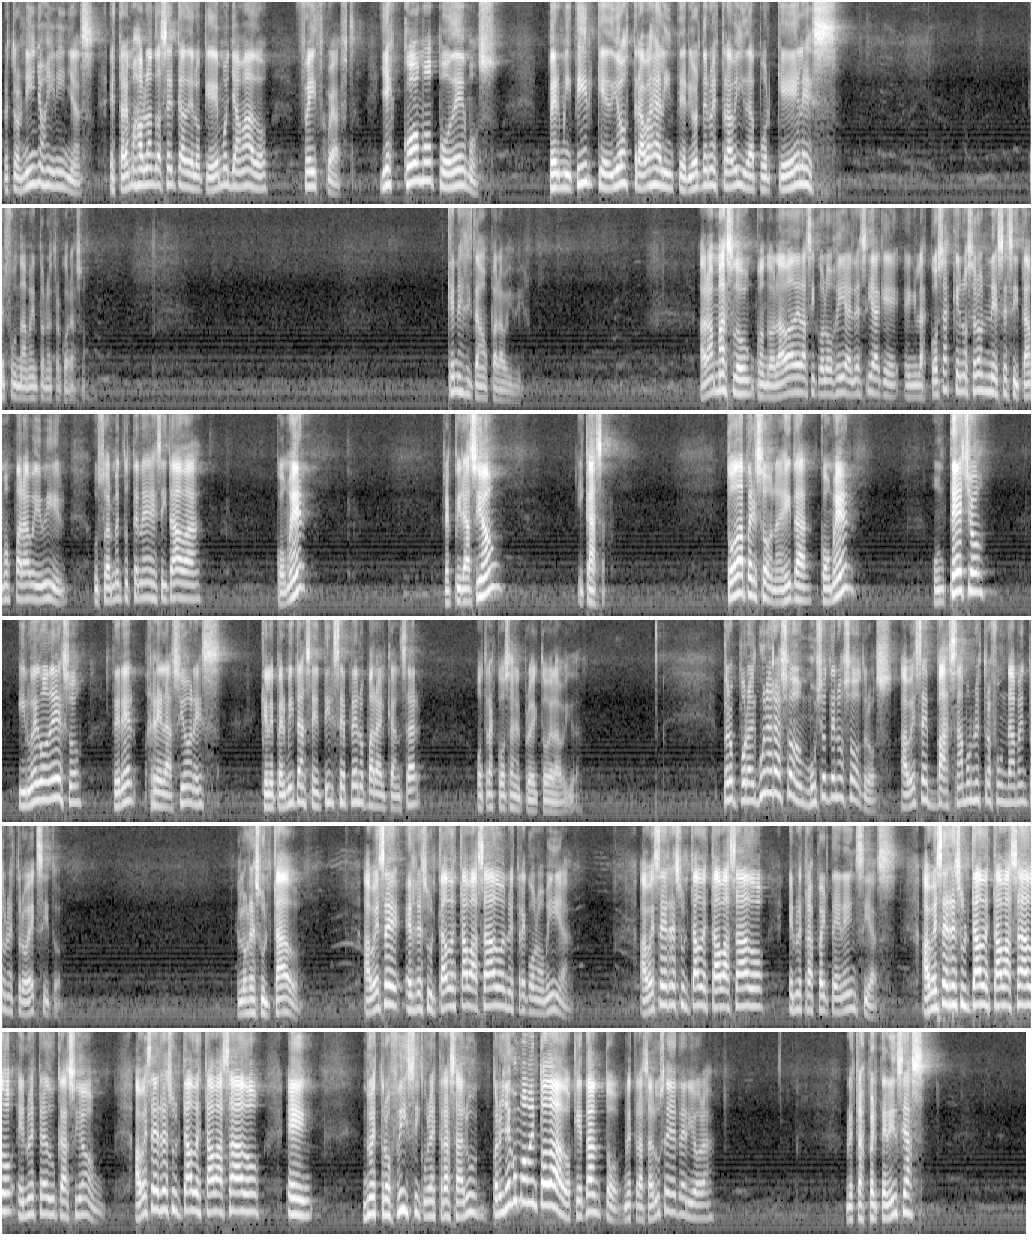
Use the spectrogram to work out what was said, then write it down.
nuestros niños y niñas estaremos hablando acerca de lo que hemos llamado Faithcraft. Y es cómo podemos permitir que Dios trabaje al interior de nuestra vida porque Él es el fundamento de nuestro corazón. ¿Qué necesitamos para vivir? Ahora Maslow, cuando hablaba de la psicología, él decía que en las cosas que nosotros necesitamos para vivir, usualmente usted necesitaba comer, respiración y casa. Toda persona necesita comer, un techo y luego de eso tener relaciones que le permitan sentirse pleno para alcanzar otras cosas en el proyecto de la vida. Pero por alguna razón, muchos de nosotros a veces basamos nuestro fundamento en nuestro éxito, en los resultados. A veces el resultado está basado en nuestra economía. A veces el resultado está basado en nuestras pertenencias. A veces el resultado está basado en nuestra educación. A veces el resultado está basado en nuestro físico, nuestra salud. Pero llega un momento dado que tanto nuestra salud se deteriora, nuestras pertenencias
